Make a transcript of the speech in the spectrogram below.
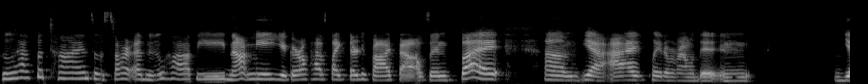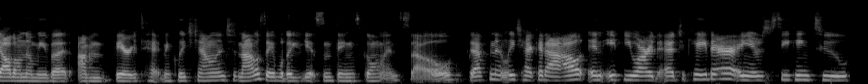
who has the time to start a new hobby? Not me. Your girl has like 35,000, but um yeah, I played around with it and y'all don't know me, but I'm very technically challenged and I was able to get some things going. So definitely check it out. And if you are an educator and you're seeking to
